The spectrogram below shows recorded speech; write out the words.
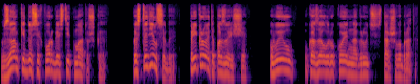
в замке до сих пор гостит матушка. Постыдился бы. Прикрой это позорище». Уилл указал рукой на грудь старшего брата.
